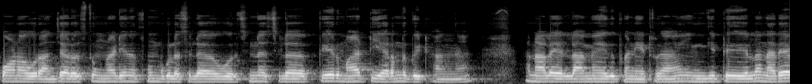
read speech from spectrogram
போன ஒரு அஞ்சாறு வருஷத்துக்கு முன்னாடி அந்த தூம்புக்குள்ளே சில ஒரு சின்ன சில பேர் மாட்டி இறந்து போயிட்டாங்க. அதனால் எல்லாமே இது பண்ணிகிட்ருக்காங்க இங்கிட்டு எல்லாம் நிறையா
